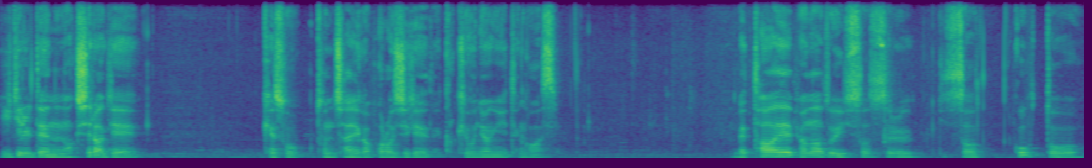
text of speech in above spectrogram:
이길 때는 확실하게 계속 돈 차이가 벌어지게 그렇게 운영이 된 것 같습니다. 메타의 변화도 있었을 있었고 또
